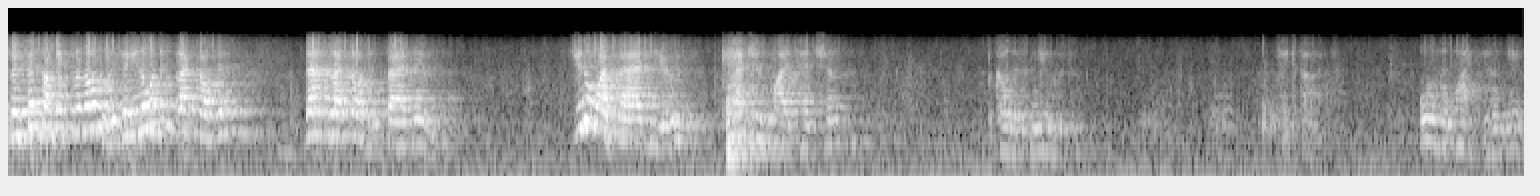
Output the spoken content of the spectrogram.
So he said something phenomenal. He said, you know what this black dot is? That black dot is bad news. Do you know why bad news catches my attention? Because it's news. Think about it. All the white isn't news.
